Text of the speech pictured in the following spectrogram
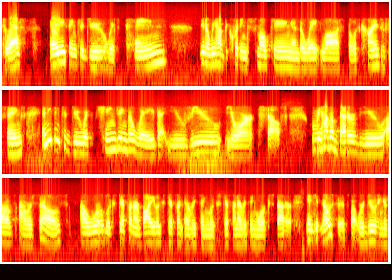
Stress, anything to do with pain, you know, we have the quitting smoking and the weight loss, those kinds of things. Anything to do with changing the way that you view yourself. When we have a better view of ourselves, our world looks different, our body looks different, everything looks different, everything works better. In hypnosis, what we're doing is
